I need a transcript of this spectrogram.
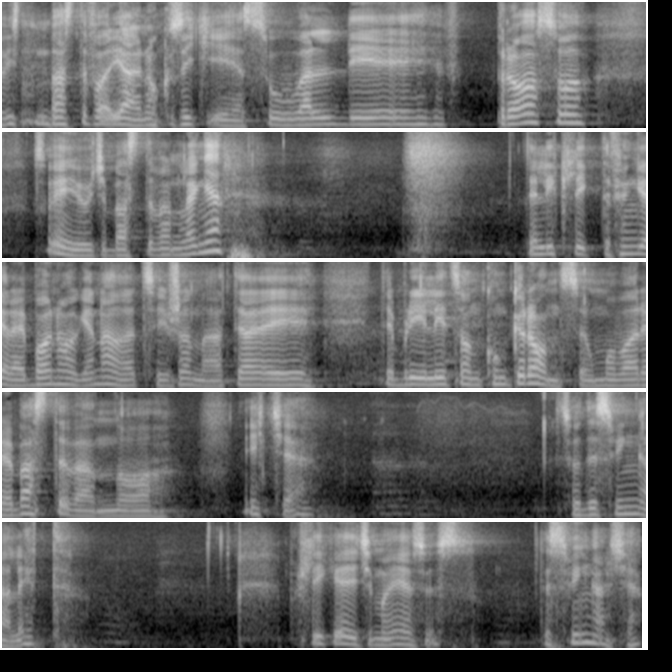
hvis den bestefar gjør noe som ikke er så veldig bra, så, så er jeg jo ikke bestevenn lenger. Det er litt slik det fungerer i barnehagen. Jeg skjønner at jeg, det blir litt sånn konkurranse om å være bestevenn og ikke. Så det svinger litt. Men slik er det ikke med Jesus. Det svinger ikke.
